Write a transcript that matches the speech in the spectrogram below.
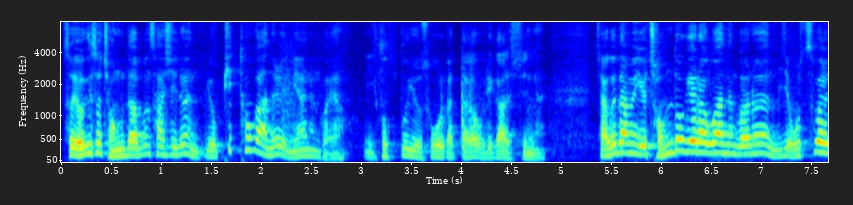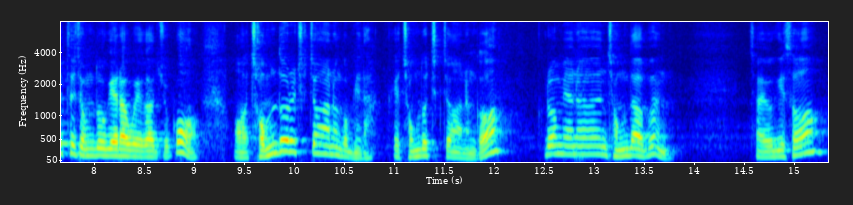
그래서 여기서 정답은 사실은 요 피토간을 의미하는 거예요. 이 국부 유속을 갖다가 우리가 알 수 있는. 자, 그 다음에 이 점도계라고 하는 거는 이제 오스발트 점도계라고 해가지고 어, 점도를 측정하는 겁니다. 그게 점도 측정하는 거. 그러면은 정답은 자, 여기서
